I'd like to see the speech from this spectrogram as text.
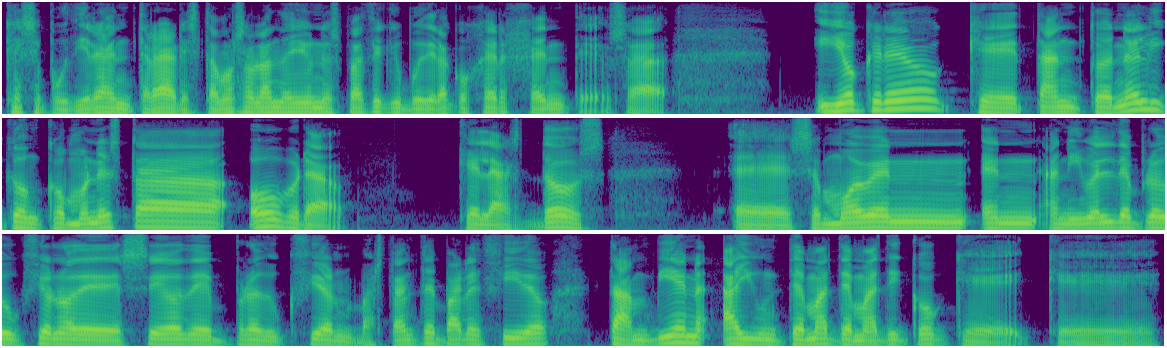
que se pudiera entrar. Estamos hablando de un espacio que pudiera coger gente. O sea, y yo creo que tanto en Helicon como en esta obra, que las dos eh, se mueven en, a nivel de producción o de deseo de producción bastante parecido, también hay un tema temático que, que,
